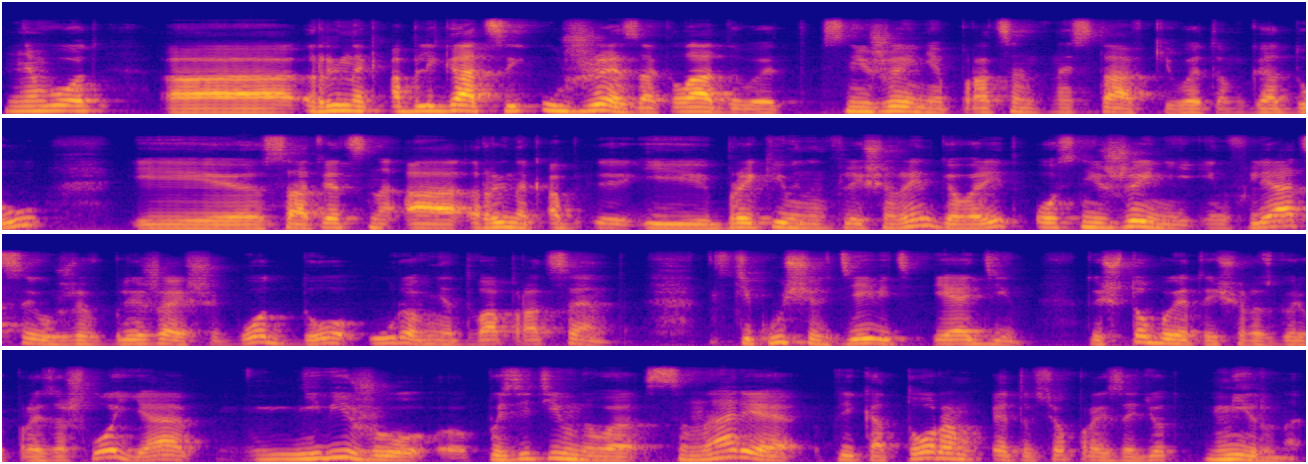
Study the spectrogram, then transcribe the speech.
Вот. А, рынок облигаций уже закладывает снижение процентной ставки в этом году. И, соответственно, а рынок и break-even inflation rate говорит о снижении инфляции уже в ближайший год до уровня 2%, с текущих 9,1%. То есть, чтобы это, еще раз говорю, произошло, я не вижу э, позитивного сценария, при котором это все произойдет мирно.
